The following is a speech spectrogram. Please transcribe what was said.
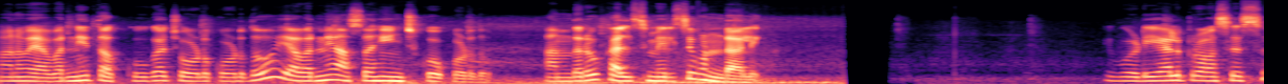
మనం ఎవరిని తక్కువగా చూడకూడదు ఎవరిని అసహించుకోకూడదు. అందరూ కలిసిమెలిసి ఉండాలి. ఈ వడియాల ప్రాసెస్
